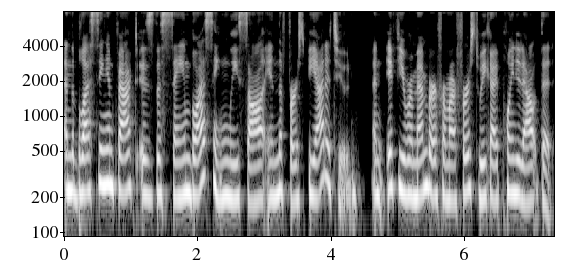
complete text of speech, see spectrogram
and the blessing, in fact, is the same blessing we saw in the first beatitude. And if you remember from our first week, I pointed out that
